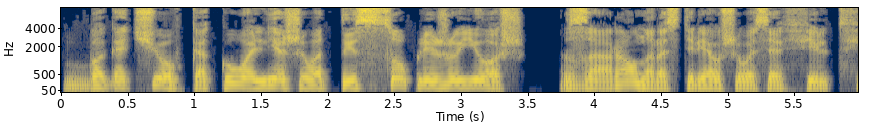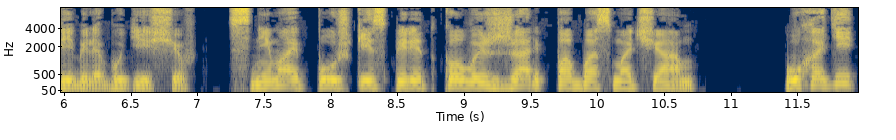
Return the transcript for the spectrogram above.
«Богачев, какого лешего ты сопли жуешь?» – заорал на растерявшегося фельдфебеля Будищев. «Снимай пушки с передковы, жарь по басмачам!» «Уходить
